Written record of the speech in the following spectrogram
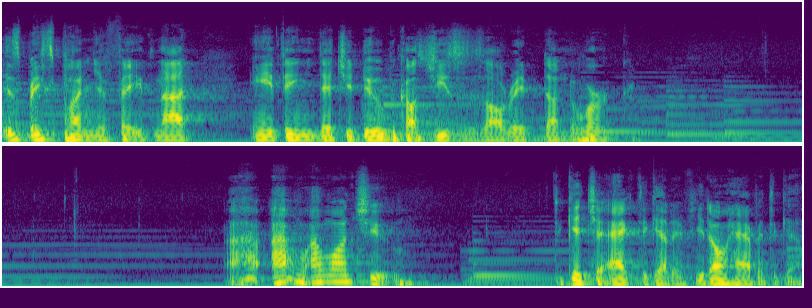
It's based upon your faith, not anything that you do because Jesus has already done the work. I, I, I want you to get your act together if you don't have it together.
